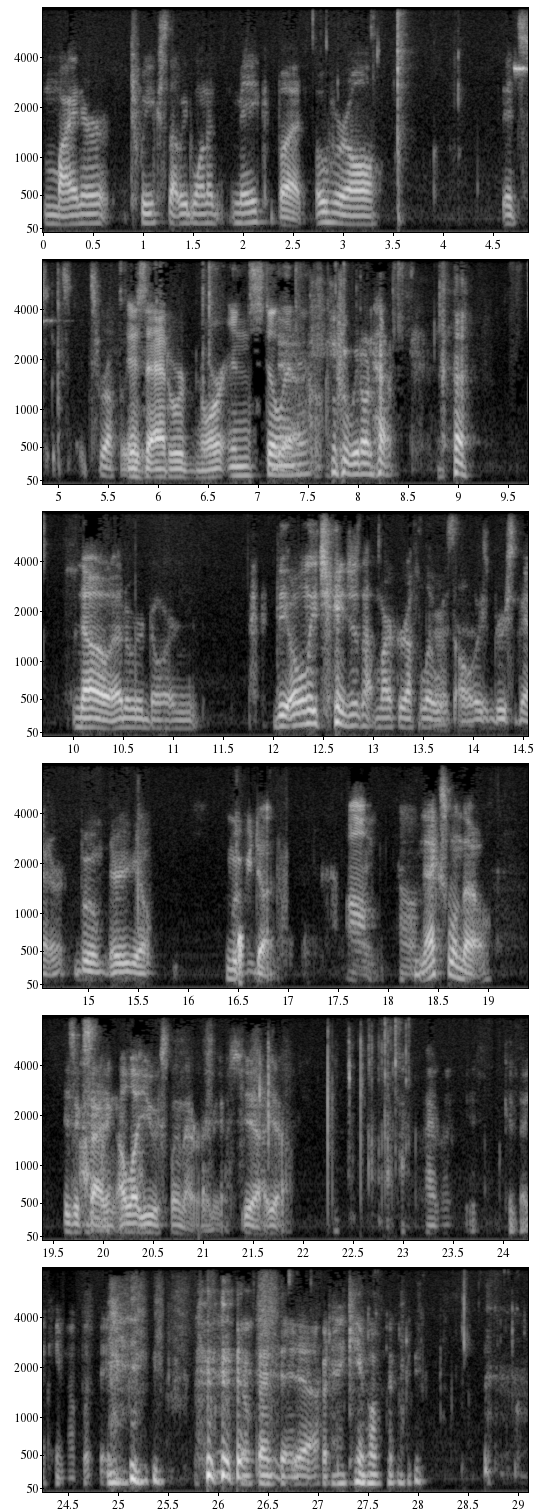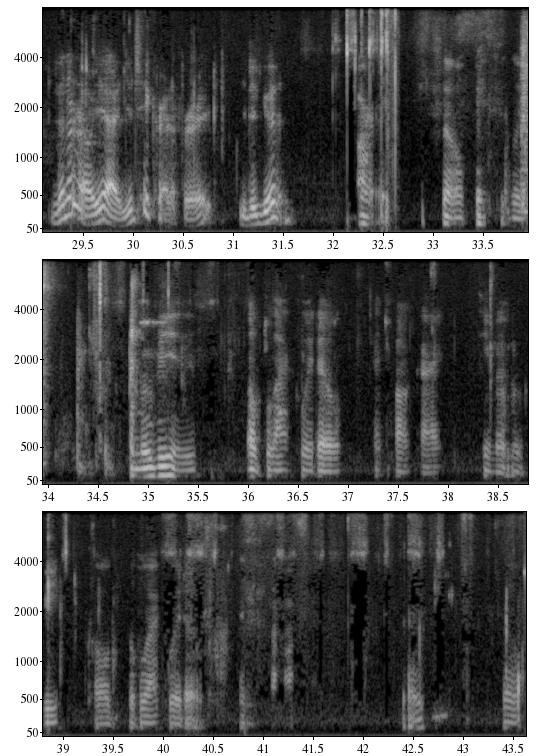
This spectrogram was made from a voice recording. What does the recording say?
minor tweaks that we'd want to make, but overall, it's it's, it's roughly. Is Edward Norton still in Yeah. it? we don't have. no, Edward Norton. The only changes that Mark Ruffalo was always Bruce Banner. Boom, there you go. Movie done. Um, Um, next one though is exciting. I'll let you explain that, Reimius. Yeah, yeah. I like this because I came up with it. no offense, Yeah. but I came up with it. No, no, no. Yeah, you take credit for it. You did good. Alright, so basically, the movie is a Black Widow and Hawkeye movie called The Black Widow and. Right? So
